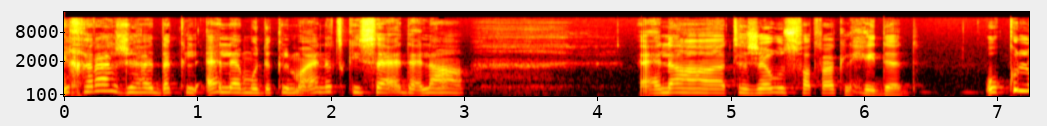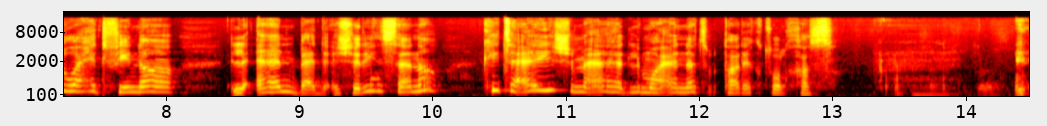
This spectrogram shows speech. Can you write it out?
إخراج هذاك الالم وداك المعاناة كيساعد على على تجاوز فترات الحداد. وكل واحد فينا الآن بعد عشرين سنة كيتعايش مع هذه المعاناة بطريقته الخاصة.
